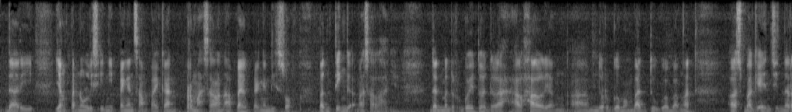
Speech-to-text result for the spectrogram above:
dari yang penulis ini pengen sampaikan permasalahan apa yang pengen di solve penting nggak masalahnya? Dan menurut gue itu adalah hal-hal yang uh, menurut gue membantu gue banget uh, sebagai engineer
